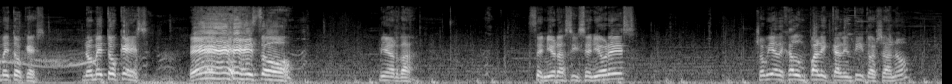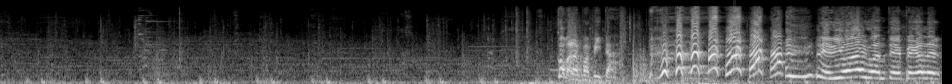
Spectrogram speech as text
me toques. No me toques. ¡Eso! Mierda. Señoras y señores. Yo había dejado un pallet calentito allá, ¿no? ¡Coma la papita! Le dio algo antes de pegarle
